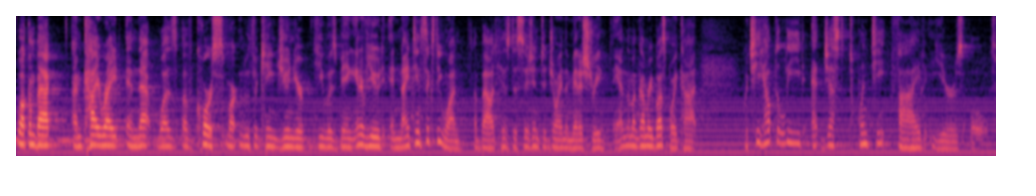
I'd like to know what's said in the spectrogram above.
Welcome back. I'm Kai Wright, and that was, of course, Martin Luther King Jr. He was being interviewed in 1961 about his decision to join the ministry and the Montgomery bus boycott, which he helped to lead at just 25 years old.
